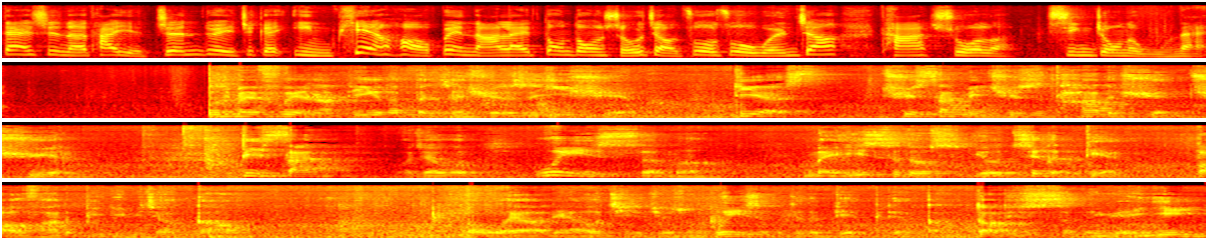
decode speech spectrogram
但是呢，他也针对这个影片哈被拿来动动手脚做做文章，他说了心中的无奈。陈其迈副院长，第一个他本身学的是医学嘛，第二去三明区是他的选区啊，第三我就要问，为什么每一次都是由这个点爆发的比例比较高？我要了解，就是说为什么这个点比较高，到底是什么原因？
